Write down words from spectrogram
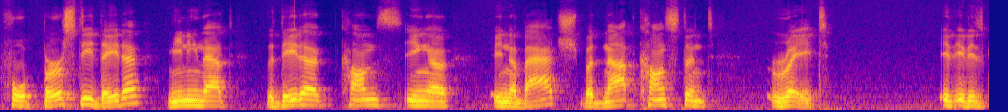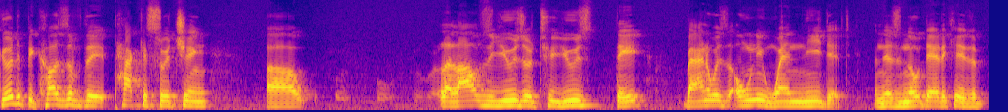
for bursty data, meaning that the data comes in a, in a batch but not constant rate. It, it is good because of the packet switching uh, allows the user to use data bandwidth only when needed, and there's no dedicated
